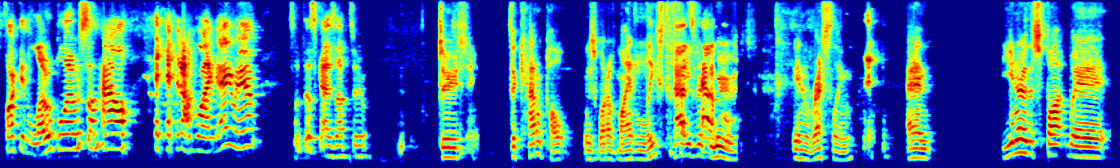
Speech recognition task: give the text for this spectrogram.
fucking low blow somehow, and I'm like, hey man, that's what this guy's up to. Dude, the catapult is one of my least That's favorite catapult. moves in wrestling. and you know the spot where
